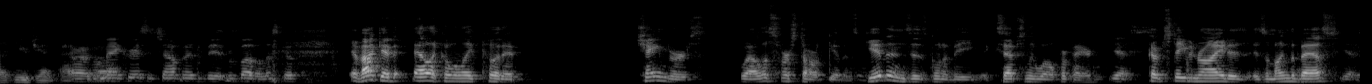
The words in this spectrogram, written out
a huge impact. All right, my all. man Chris is chomping at the bit. Rebuttal. Let's go. If I could eloquently put it, Chambers. Well, let's first start with Gibbons. Gibbons is going to be exceptionally well prepared. Yes. Coach Stephen Wright is, is among the best. Yes.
